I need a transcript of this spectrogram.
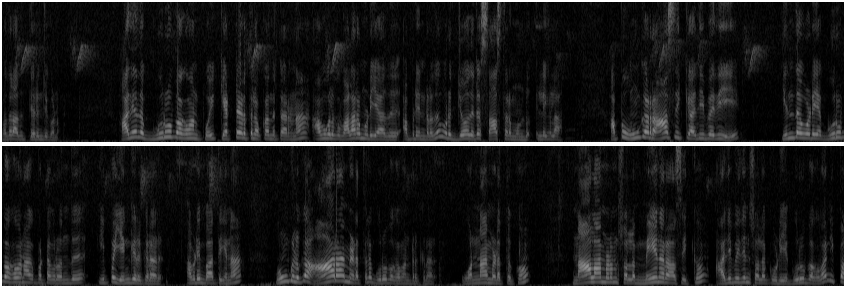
முதல்ல அது தெரிஞ்சுக்கணும். அதே அந்த குரு பகவான் போய் கெட்ட இடத்துல உட்காந்துட்டாருன்னா அவங்களுக்கு வளர முடியாது அப்படின்றது ஒரு ஜோதிட சாஸ்திரம் உண்டு இல்லைங்களா? அப்போ உங்கள் ராசிக்கு அதிபதி இந்த உடைய குரு பகவானாகப்பட்டவர் வந்து இப்போ எங்கே இருக்கிறாரு? அப்படின்னு பார்த்தீங்கன்னா உங்களுக்கு ஆறாம் இடத்துல குரு பகவான் இருக்கிறார். ஒன்றாம் இடத்துக்கும் நாலாம் இடம் சொல்ல மீன ராசிக்கும் அதிபதின்னு சொல்லக்கூடிய குரு பகவான் இப்போ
